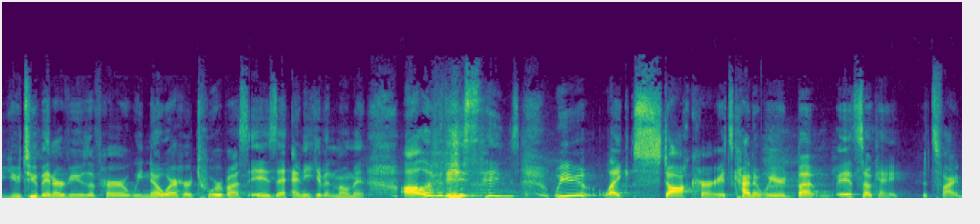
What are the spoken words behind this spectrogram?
YouTube interviews of her. We know where her tour bus is at any given moment. All of these things, we like stalk her. It's kind of weird, but it's okay. It's fine.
